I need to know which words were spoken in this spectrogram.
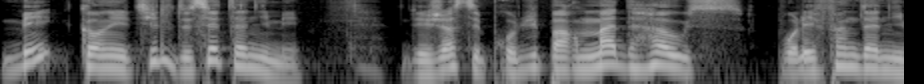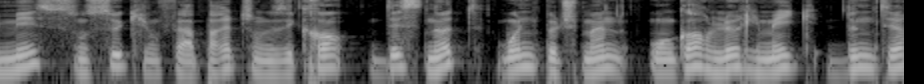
Mais qu'en est-il de cet animé? Déjà, c'est produit par Madhouse. Pour les fans d'animé, ce sont ceux qui ont fait apparaître sur nos écrans Death Note, One Punch Man ou encore le remake d'Hunter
